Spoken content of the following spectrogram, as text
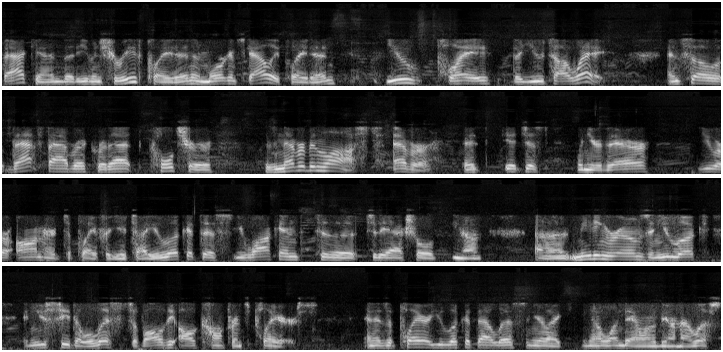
back end that even Sharrieff played in and Morgan Scalley played in. You play the Utah way, and so that fabric or that culture has never been lost ever. It it just when you're there, you are honored to play for Utah. You look at this, you walk into the to the actual you know uh, meeting rooms, and you look and you see the lists of all the all conference players. And as a player, you look at that list and you're like, you know, one day I want to be on that list.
